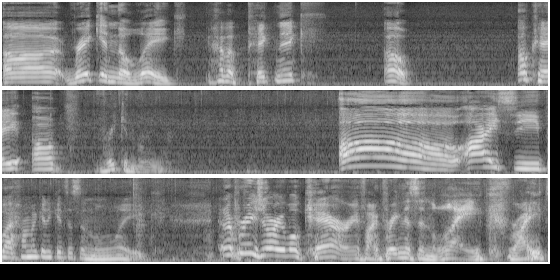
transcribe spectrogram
Uh, rake in the lake. Have a picnic. Oh. Okay, um, rake in the lake. Oh, I see, but how am I gonna get this in the lake? And I'm pretty sure he won't care if I bring this in the lake, right?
